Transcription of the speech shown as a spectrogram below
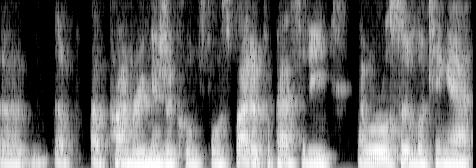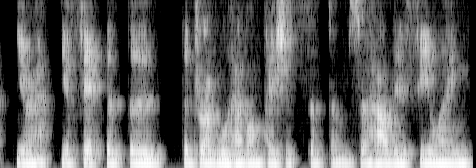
uh, a, a, primary measure called forced vital capacity. And we're also looking at you know, the effect that the, the drug will have on patients' symptoms, so how they're feeling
